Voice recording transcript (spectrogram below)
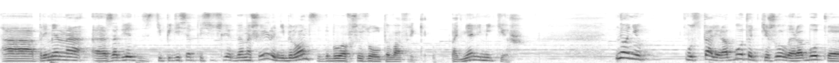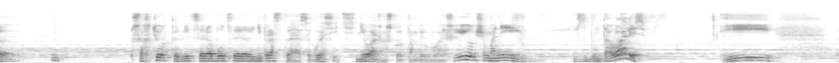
А примерно э, за 250 тысяч лет до нашей эры ниберуанцы, добывавшие золото в Африке, подняли мятеж. Но они устали работать, тяжелая работа, шахтер, как говорится, работа непростая, согласитесь. Неважно, что там добываешь. И, в общем, они взбунтовались и э,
